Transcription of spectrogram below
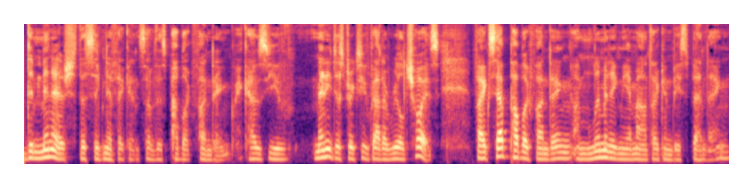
diminish the significance of this public funding because you've many districts you've got a real choice. If I accept public funding, I'm limiting the amount I can be spending.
